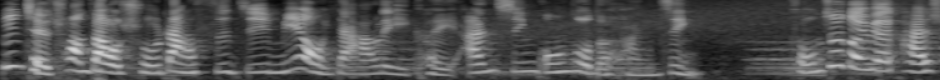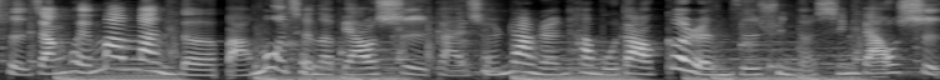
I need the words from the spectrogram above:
并且创造出让司机没有压力、可以安心工作的环境，从这个月开始将会慢慢的把目前的标示改成让人看不到个人资讯的新标示。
